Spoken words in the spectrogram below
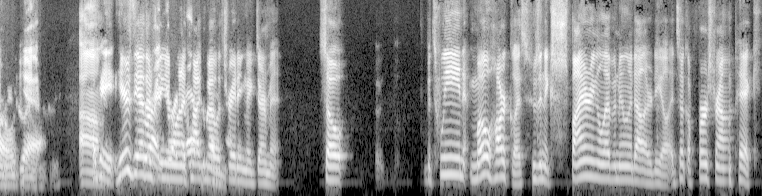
Oh, yeah. Um, okay, here's the other right, thing I want to talk about with trading McDermott. So between Mo Harkless, who's an expiring $11 million deal, it took a first round pick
